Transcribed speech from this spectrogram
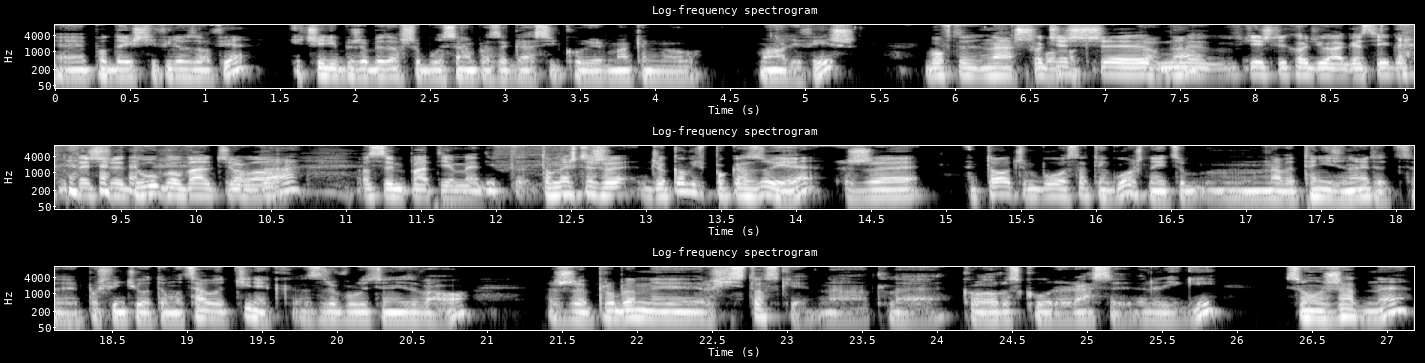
y, podejście, filozofię i chcieliby, żeby zawsze był sam Agassi, Courier, McEnroe, Marley Fish, bo wtedy nasz Chociaż chłopak, e, jeśli chodzi o Agassiego, to też długo walczył o, o sympatię mediów. To, to myślę, że Djokovic pokazuje, że to, o czym było ostatnio głośno i co nawet Tennis United e, poświęciło temu cały odcinek zrewolucjonizowało, że problemy rasistowskie na tle koloru skóry, rasy, religii są żadne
